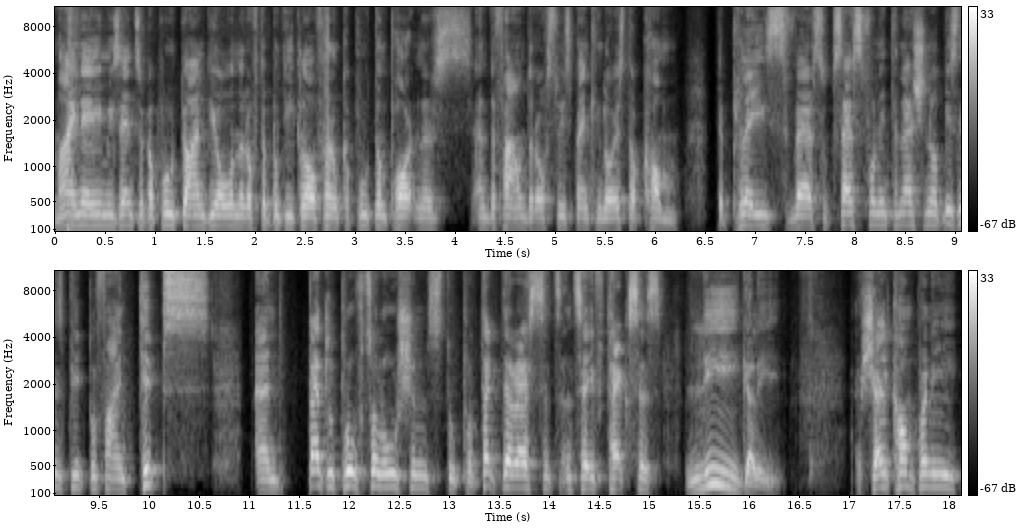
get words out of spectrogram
My name is Enzo Caputo. I'm the owner of the boutique law firm Caputo & Partners and the founder of SwissBankingLawyers.com, the place where successful international business people find tips and battle-proof solutions to protect their assets and save taxes legally. A shell company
